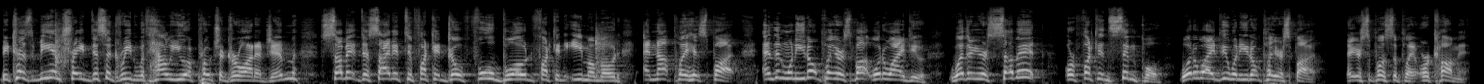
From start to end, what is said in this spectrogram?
because me and Trey disagreed with how you approach a girl at a gym. Summit decided to fucking go full blown fucking emo mode and not play his spot. And then when you don't play your spot, what do I do? Whether you're Summit or fucking s1mple, what do I do when you don't play your spot that you're supposed to play or comment?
